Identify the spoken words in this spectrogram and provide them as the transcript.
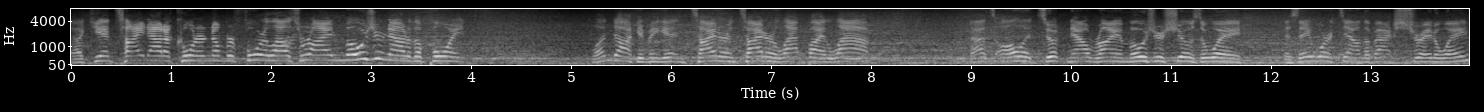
Again, tight out of corner number four allows Ryan Mosier now to the point. Lundock had been getting tighter and tighter lap by lap. That's all it took. Now Ryan Mosier shows the way as they work down the back straightaway.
